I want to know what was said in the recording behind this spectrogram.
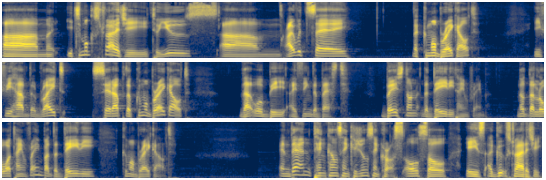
Um, Ichimoku strategy to use, um, I would say the Kumo breakout. If we have the right setup, the Kumo breakout, that will be, I think, the best based on the daily time frame. Not the lower time frame, but the daily Kumo breakout. And then Tenkan-sen, Kijun-sen cross also is a good strategy.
